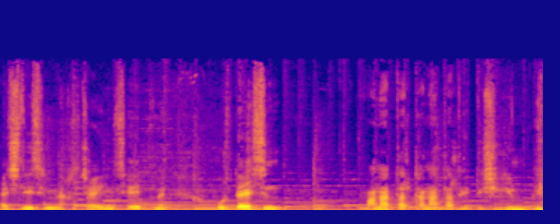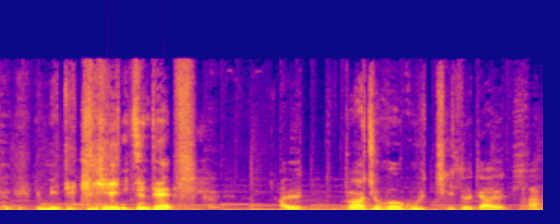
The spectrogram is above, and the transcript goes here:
ажлын хэсгийг ахиж байгаа энэ сайд маань бүр дайсан манай тал танаа тал гэдэг шиг юм мэдээлэл хийцэн тий. Оюут бууж өгөөгүй ч гэлүү тий оюутлахаа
